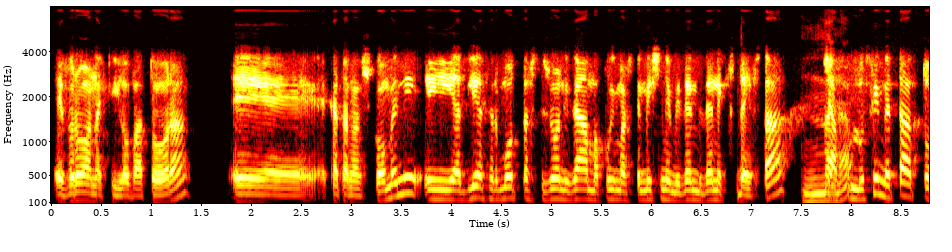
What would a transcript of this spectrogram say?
ευρώ ανά κιλοβατόρα ε, καταναλσκόμενη. Η αντλία θερμότητας στη ζώνη Γ που είμαστε εμείς είναι 0,067 ναι, και ναι. ακολουθεί μετά το,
